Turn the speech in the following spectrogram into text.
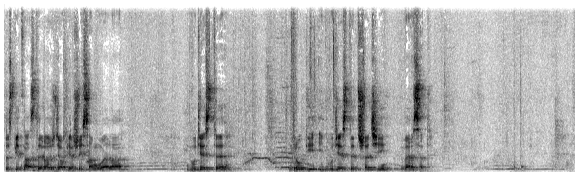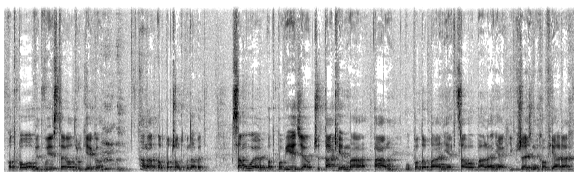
To jest 15 rozdział pierwszej Samuela, 22 i 23 werset. Od połowy 22, a na, od początku nawet. Samuel odpowiedział, czy takie ma Pan upodobanie w całopaleniach i w rzeźnych ofiarach,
